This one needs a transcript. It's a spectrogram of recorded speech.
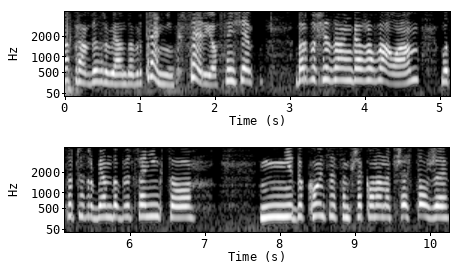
naprawdę zrobiłam dobry trening. Serio, w sensie bardzo się zaangażowałam, bo to, czy zrobiłam dobry trening, to nie do końca jestem przekonana przez to, że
